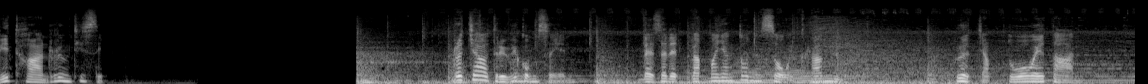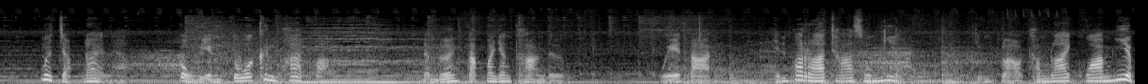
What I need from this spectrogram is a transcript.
นิทานเรื่องที่สิบพระเจ้าตรีวิกรมเสนได้เสด็จกลับมายังต้นอโศกอีกครั้งหนึ่งเพื่อจับตัวเวตาล เมื่อจับได้แล้วก็เวียงตัวขึ้นพาดบ่าดำเนินกลับมายังทางเดิม เวตาลเห็นพระราชาทรงเงียบ จึงกล่าวทำลายความเงียบ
